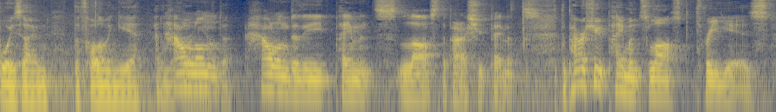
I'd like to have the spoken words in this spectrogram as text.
Boyzone the following year. And, how long? After. How long do the payments last? The parachute payments. The parachute payments last three years.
